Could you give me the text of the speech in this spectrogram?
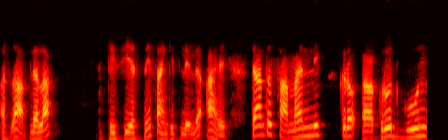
असं आपल्याला टी सी एसने सांगितलेलं आहे. त्यानंतर सामान्यीकृ कृत गुण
